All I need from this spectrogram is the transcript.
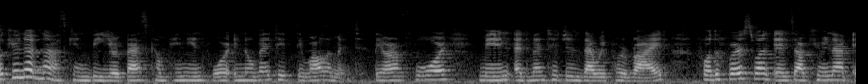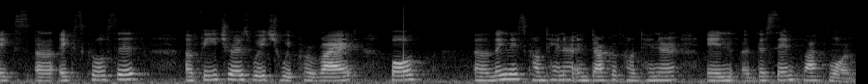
So QNAP NAS can be your best companion for innovative development. There are four main advantages that we provide. For the first one is our QNAP ex, uh, exclusive uh, features which we provide both uh, Linux container and Docker container in uh, the same platform.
